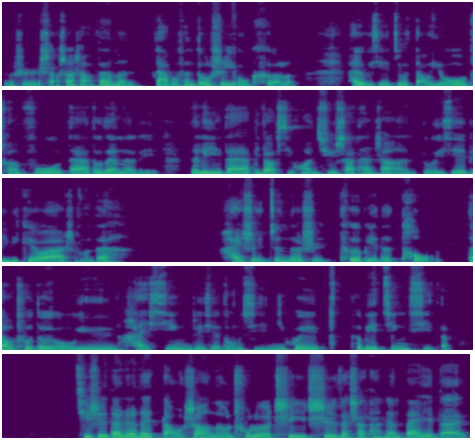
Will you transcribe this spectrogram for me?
就是小商小贩们，大部分都是游客了。还有一些就导游、船夫，大家都在那里。那里大家比较喜欢去沙滩上有一些 BBQ 啊什么的，海水真的是特别的透，到处都有鱼、海星这些东西，你会。特别惊喜的。其实大家在岛上呢，除了吃一吃，在沙滩上待一待，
